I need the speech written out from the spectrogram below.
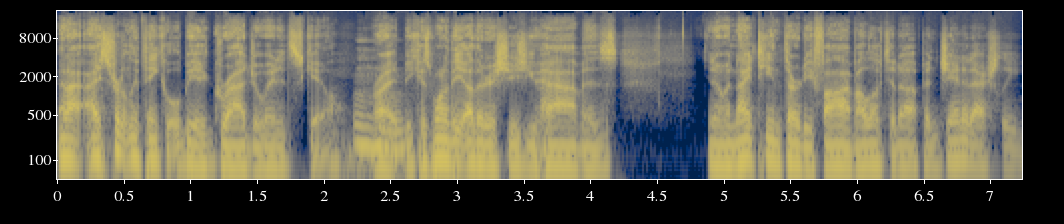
and I, I certainly think it will be a graduated scale right Mhm. because one of the other issues you have is you know in 1935 i looked it up and janet actually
